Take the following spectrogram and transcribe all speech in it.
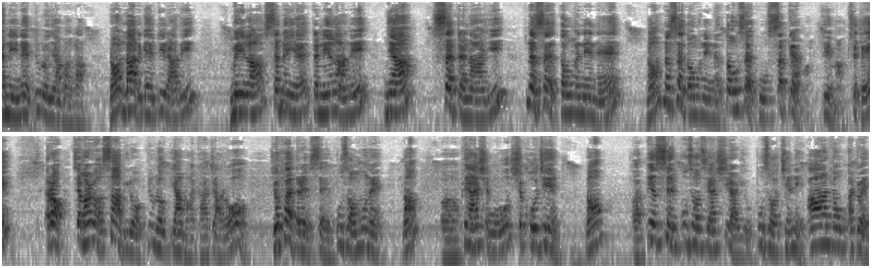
အနေနဲ့ပြုလုပ်ရမှာကနော်လာတကယ်ပြည့်တာဒီမေလာ12ရက်တနင်္လာနေ့ည7:00နာရီ23မိနစ်နဲ့နော်23မိနစ်နဲ့39စက္ကန့်မှာပြည့်မှာဖြစ်တယ်အဲ့တော့ကျမတို့ကစပြီးတော့ပြုတ်လုပ်ရမှာကကြတော့ရွတ်ဖတ်တဲ့ဆယ်ပူဇော်မှုနဲ့နော်အာဖះရှင်ကိုရှ िख ိုးခြင်းနော်အာ ပြင်ဆင်ပူဇော်ဆရာရှိတာတွေကိုပူဇော်ခြင်းတွေအားလုံးအတွက်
